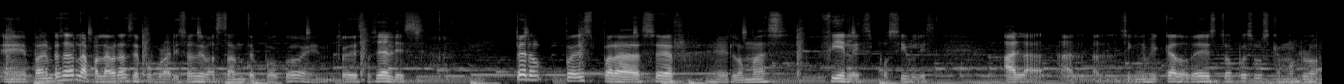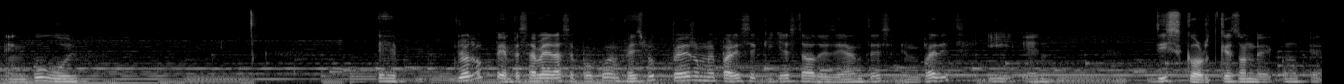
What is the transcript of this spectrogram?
Eh, para empezar, la palabra se popularizó hace bastante poco en redes sociales. Pero pues para ser eh, lo más fieles posibles al, significado de esto, pues busquémoslo en Google. Eh, yo lo empecé a ver hace poco en Facebook, pero me parece que ya estaba desde antes en Reddit y en Discord, que es donde como que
